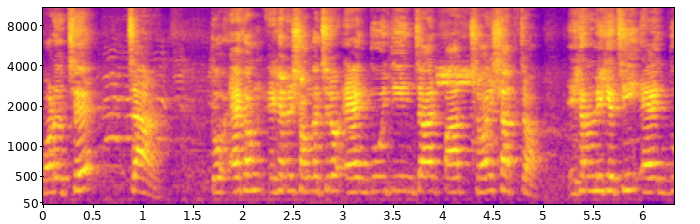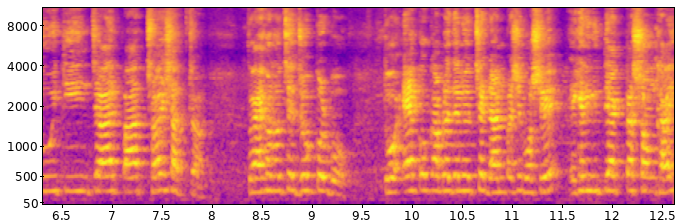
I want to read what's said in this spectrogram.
পরে হচ্ছে চার। তো এখন এখানে সংখ্যা ছিল এক, দুই, তিন, চার, পাঁচ, ছয়, সাতটা। এখানে লিখেছি এক, দুই, তিন, চার, পাঁচ, ছয়, সাতটা। তো এখন হচ্ছে যোগ করব। তো একক আমরা জানি হচ্ছে ডান পাশে বসে। এখানে কিন্তু একটা সংখ্যাই,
